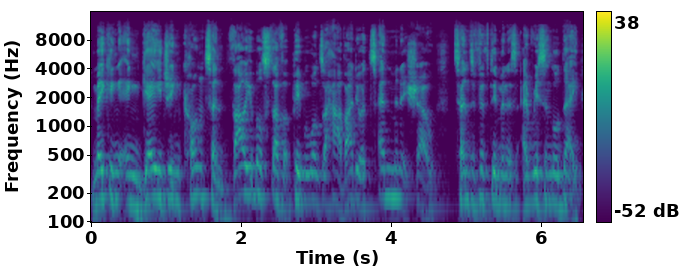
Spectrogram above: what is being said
making engaging content, valuable stuff that people want to have. I do a 10 minute show, 10 to 15 minutes every single day,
